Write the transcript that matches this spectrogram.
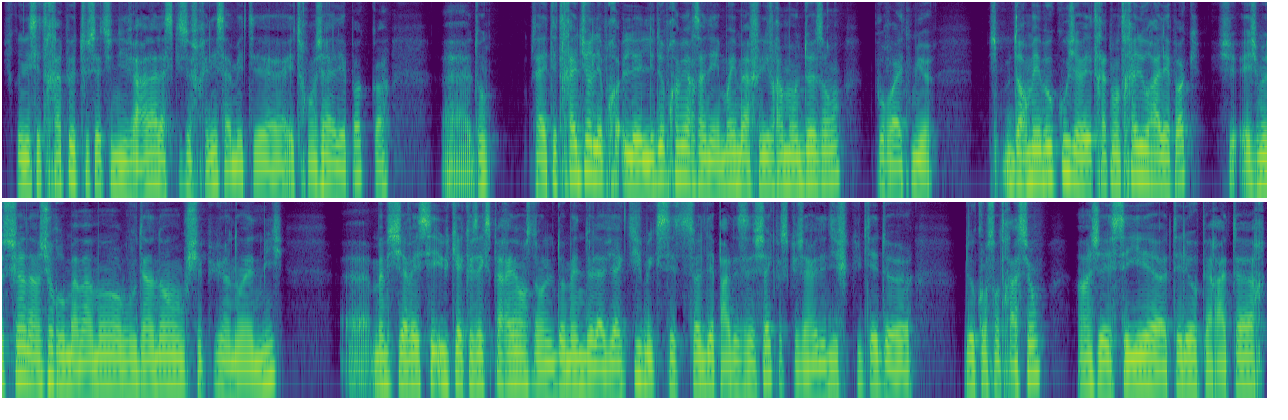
je connaissais très peu tout cet univers-là. La schizophrénie, ça m'était euh, étranger à l'époque. Euh, donc, ça a été très dur les, les, les deux premières années. Moi, il m'a fallu vraiment deux ans pour être mieux. Je dormais beaucoup, j'avais des traitements très lourds à l'époque. Et je me souviens d'un jour où ma maman, au bout d'un an, ou je sais plus, un an et demi, euh, même si j'avais eu quelques expériences dans le domaine de la vie active, mais qui s'est soldé par des échecs parce que j'avais des difficultés de, concentration. Hein, j'ai essayé euh, téléopérateur,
